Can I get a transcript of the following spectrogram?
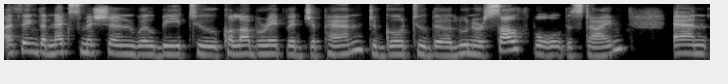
I think the next mission will be to collaborate with Japan to go to the lunar south pole this time and,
